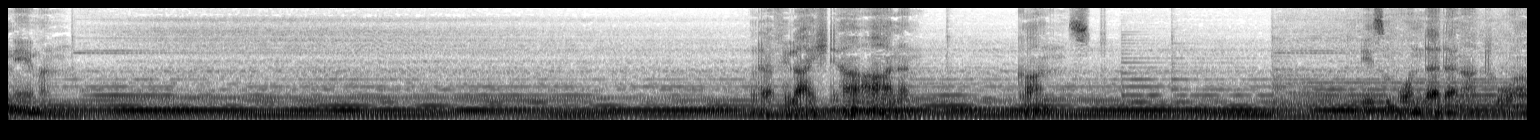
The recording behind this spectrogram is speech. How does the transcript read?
Wahrnehmen. Oder vielleicht erahnen kannst. In diesem Wunder der Natur.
